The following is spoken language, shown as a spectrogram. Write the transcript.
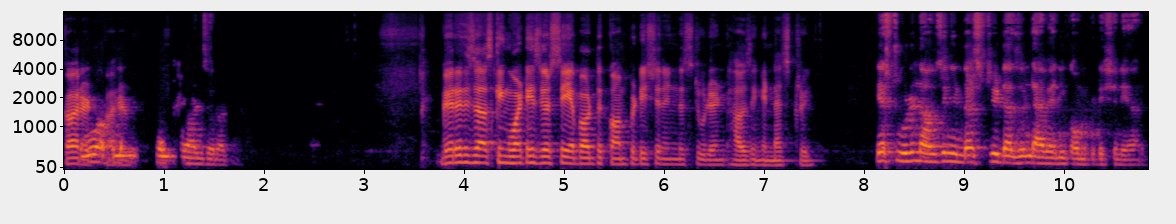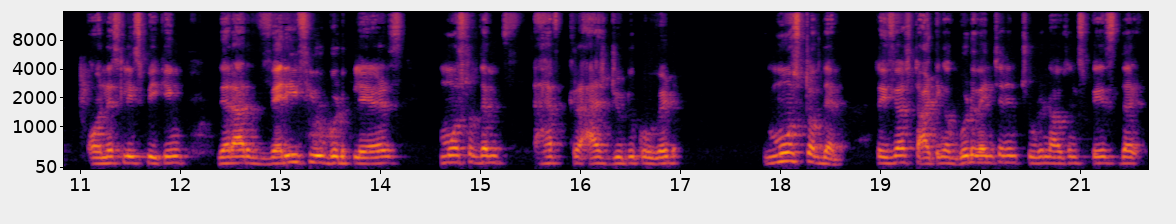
correct correct हो रहा था। Gareth is asking what is your say about the competition in the student housing industry? Yeah student housing industry doesn't have any competition here. Honestly speaking there are very few good players. Most of them have crashed due to covid. Most of them. So if you are starting a good venture in student housing space that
